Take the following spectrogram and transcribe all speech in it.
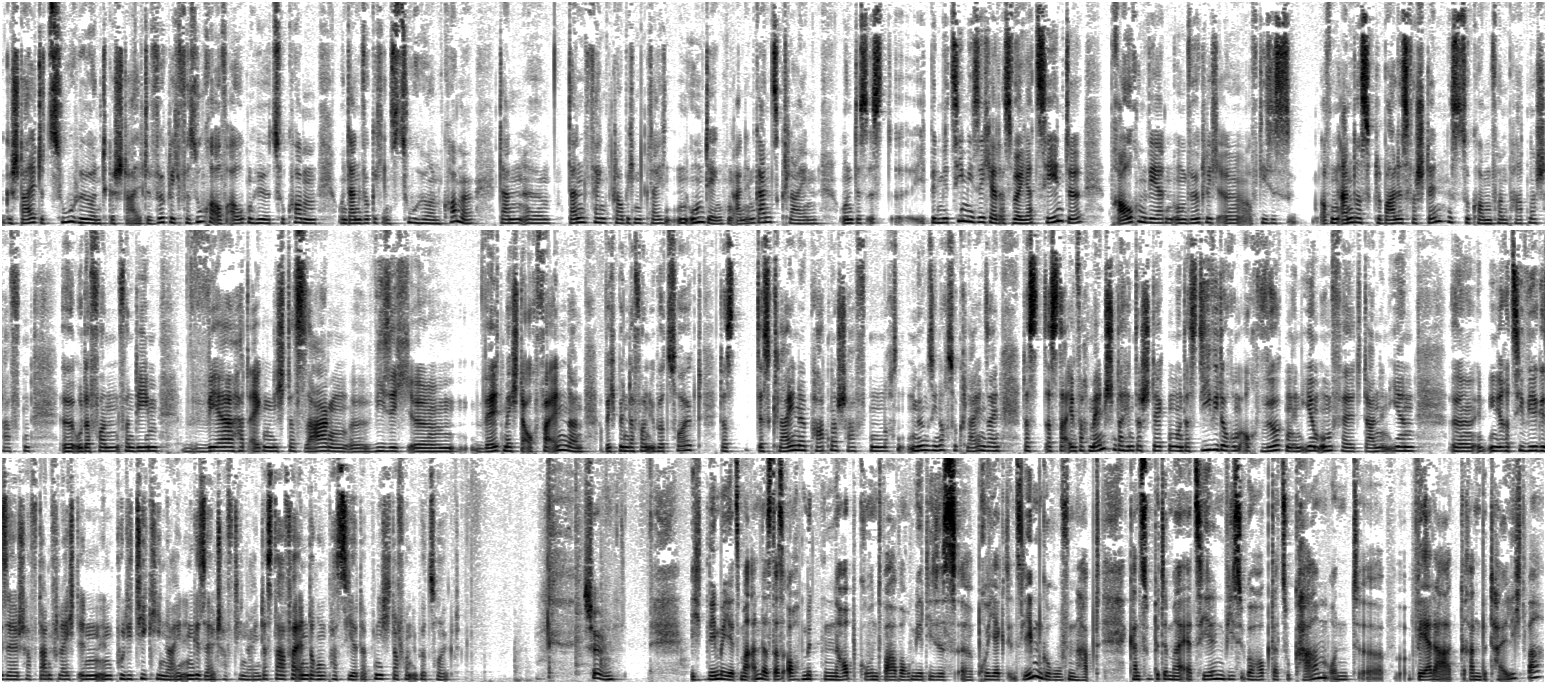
gestalte, zuhörend gestalte, wirklich versuche auf Augenhöhe zu kommen und dann wirklich ins Zuhören komme, dann, äh, dann fängt, glaube ich, ein, ein Umdenken an, im ganz Kleinen. Und das ist, äh, ich bin mir ziemlich sicher, dass wir Jahrzehnte brauchen werden, um wirklich äh, auf dieses auf ein anderes globales Verständnis zu kommen von Partnerschaften äh, oder von von dem, wer hat eigentlich das Sagen, äh, wie sich äh, Weltmächte auch verändern. Aber ich bin davon überzeugt, dass das kleine Partnerschaften noch mögen sie noch so klein sein, dass dass da einfach Menschen dahinter stecken und dass die wiederum auch wirken in ihrem Umfeld, dann in ihren äh, in ihrer Zivilgesellschaft, dann vielleicht in, in Politik hinein, in Gesellschaft hinein, dass da Veränderung passiert. Da bin ich davon überzeugt. Schön. Ich nehme jetzt mal an, dass das auch mit ein Hauptgrund war, warum ihr dieses äh, Projekt ins Leben gerufen habt. Kannst du bitte mal erzählen, wie es überhaupt dazu kam und äh, wer da dran beteiligt war?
